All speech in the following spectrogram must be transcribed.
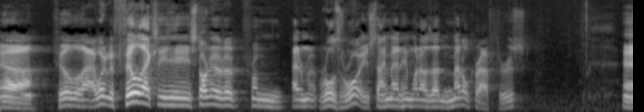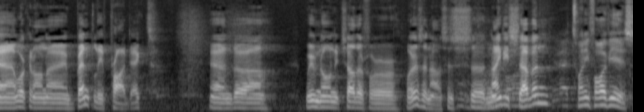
uh, Phil, I worked with Phil. Actually, started uh, from Rolls Royce. I met him when I was at Metalcrafters, and working on a Bentley project. And uh, we've known each other for what is it now? Since '97. Yeah, 25 years.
